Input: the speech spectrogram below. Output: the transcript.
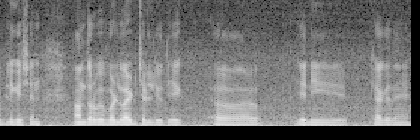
एप्लीकेशन आमतौर पे वर्ल्ड वाइड चल रही होती है। यानी क्या कहते हैं?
